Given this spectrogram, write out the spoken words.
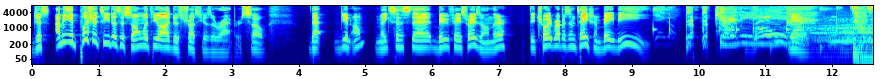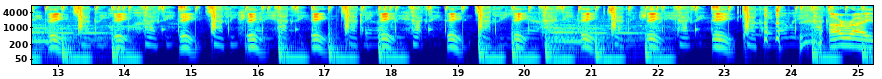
just I mean, if Pusha T does a song with you, I just trust you as a rapper. So that you know makes sense that Babyface Ray's on there. Detroit representation, baby. Yeah. Hey. Hey. Hey. Hey. Hey. Chocolate. Hey. Toxic. Hey. Chocolate. Hey. Toxic. Hey. Chocolate. Hey. Toxic. Hey. Chocolate. Love with it. Toxic. All right,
